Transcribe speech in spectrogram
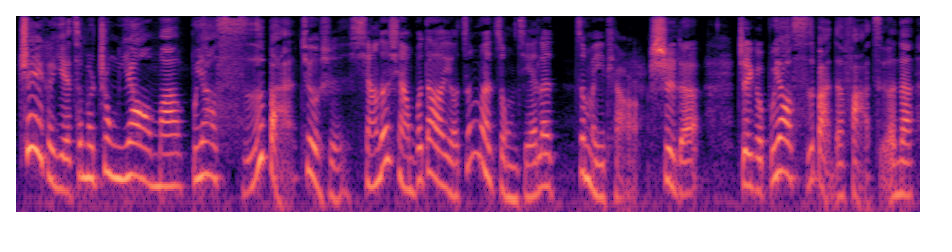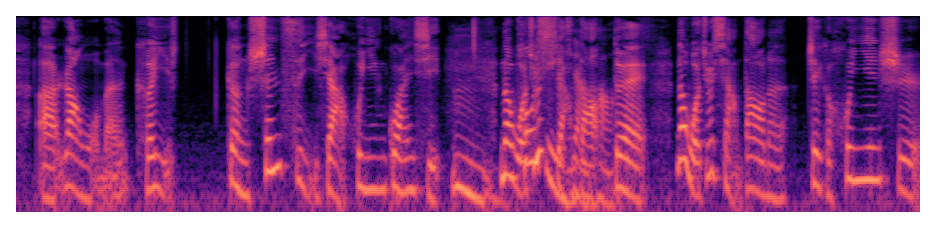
这个也这么重要吗？不要死板。就是想都想不到有这么总结了这么一条。是的，这个不要死板的法则呢，啊、让我们可以更深思一下婚姻关系。嗯，那我就想到，，对，那我就想到呢，这个婚姻是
